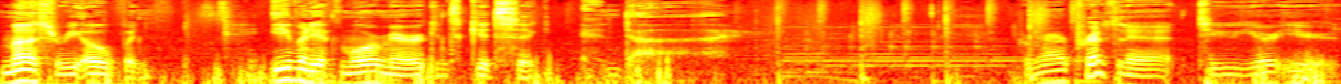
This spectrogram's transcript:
must reopen even if more Americans get sick and die. From our president to your ears.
